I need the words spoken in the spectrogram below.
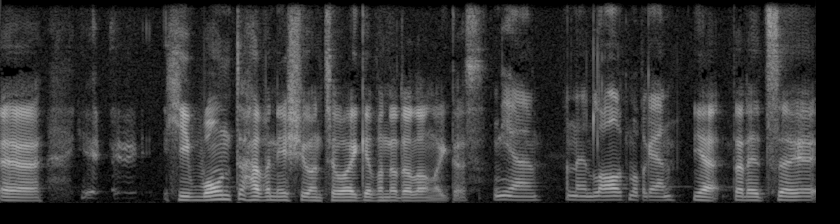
uh he won't have an issue until I give another loan like this. Yeah and then law will all come up again Yeah, that it's uh,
